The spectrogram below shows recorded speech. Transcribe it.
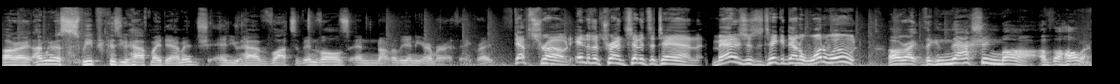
All right, I'm gonna sweep because you have my damage and you have lots of invols and not really any armor, I think, right? Death Shroud into the Transcendent C'tan. Manages to take it down to one wound. All right, the gnashing maw of the hauler.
